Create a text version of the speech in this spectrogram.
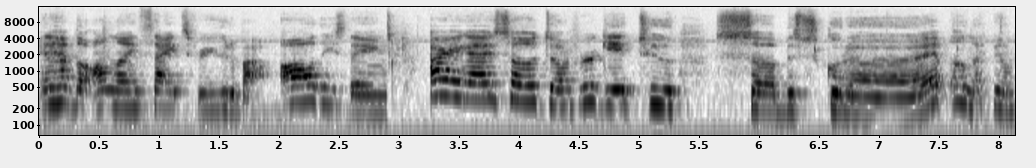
And I have the online sites for you to buy all these things. Alright guys, so don't forget to subscribe. Oh, like me on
